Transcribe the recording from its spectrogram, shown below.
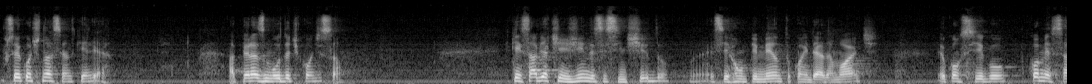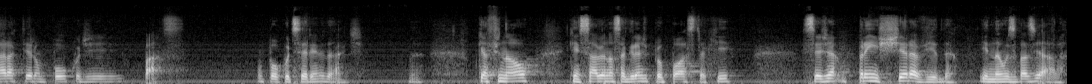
O ser continua sendo quem ele é apenas muda de condição. Quem sabe atingindo esse sentido, né, esse rompimento com a ideia da morte, eu consigo começar a ter um pouco de paz, um pouco de serenidade. Né? Porque afinal, quem sabe a nossa grande proposta aqui seja preencher a vida e não esvaziá-la.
